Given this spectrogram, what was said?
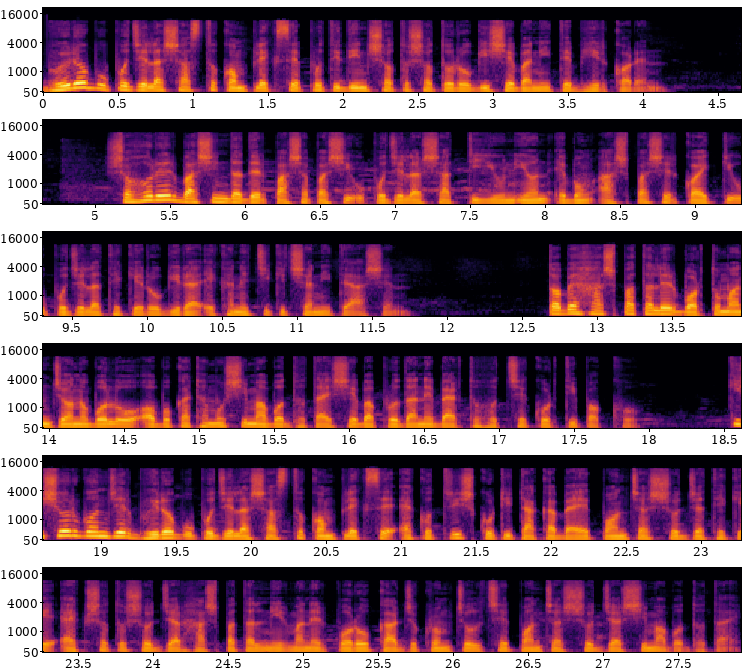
ভৈরব উপজেলা স্বাস্থ্য কমপ্লেক্সে প্রতিদিন শত শত রোগী সেবা নিতে ভিড় করেন। শহরের বাসিন্দাদের পাশাপাশি উপজেলার সাতটি ইউনিয়ন এবং আশপাশের কয়েকটি উপজেলা থেকে রোগীরা এখানে চিকিৎসা নিতে আসেন। তবে হাসপাতালের বর্তমান জনবল ও অবকাঠামো সীমাবদ্ধতায় সেবা প্রদানে ব্যর্থ হচ্ছে কর্তৃপক্ষ। কিশোরগঞ্জের ভৈরব উপজেলা স্বাস্থ্য কমপ্লেক্সে একত্রিশ কোটি টাকা ব্যয়ে পঞ্চাশ শয্যা থেকে একশত শয্যার হাসপাতাল নির্মাণের পরও কার্যক্রম চলছে পঞ্চাশ শয্যার সীমাবদ্ধতায়।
